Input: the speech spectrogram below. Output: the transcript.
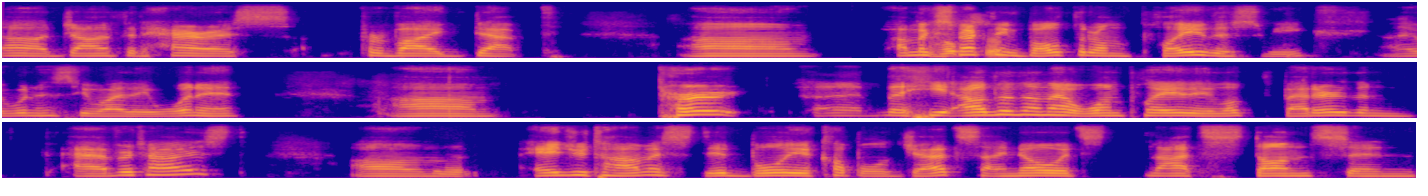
uh, Jonathan Harris provide depth. Um, I'm hope so. expecting both of them play this week. I wouldn't see why they wouldn't. Um, per uh, the he other than that one play, they looked better than advertised. Um, Andrew Thomas did bully a couple of Jets. I know it's not stunts and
